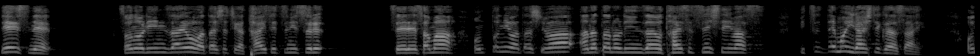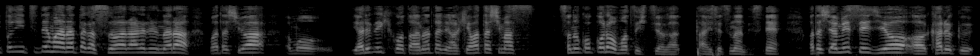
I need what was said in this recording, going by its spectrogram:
でですねその臨在を私たちが大切にする。精霊様本当に私はあなたの臨在を大切にしています。いつでもいらしてください。本当にいつでもあなたが座られるなら私はもうやるべきことをあなたに明け渡します。その心を持つ必要が大切なんですね。私はメッセージを軽く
